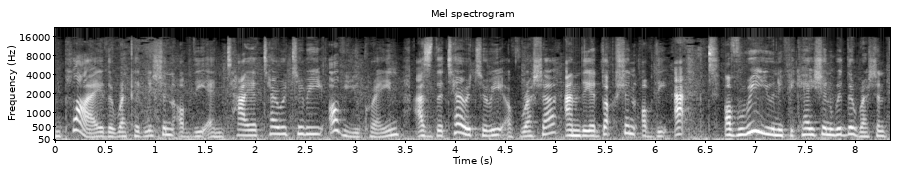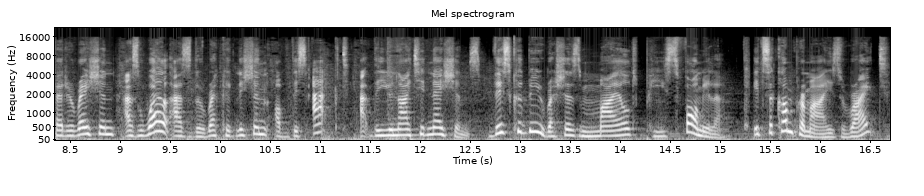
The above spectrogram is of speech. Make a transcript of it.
imply the recognition of the entire territory of Ukraine as the territory of Russia and the adoption of the Act of Reunification with the Russian Federation, as well as the recognition of this act at the United Nations. This could be Russia's mild peace formula. It's a compromise, right?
